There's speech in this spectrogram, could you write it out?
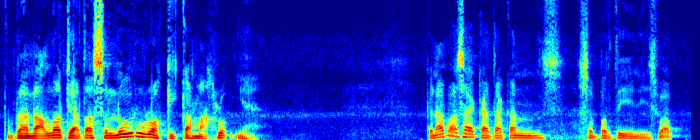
kebenaran Allah di atas seluruh logika makhluknya. Kenapa saya katakan seperti ini? Sebab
